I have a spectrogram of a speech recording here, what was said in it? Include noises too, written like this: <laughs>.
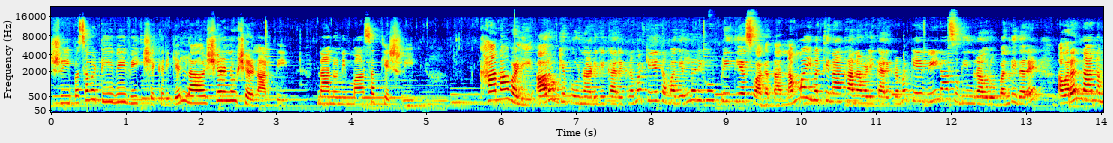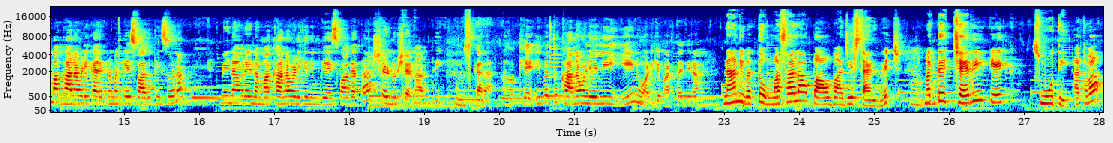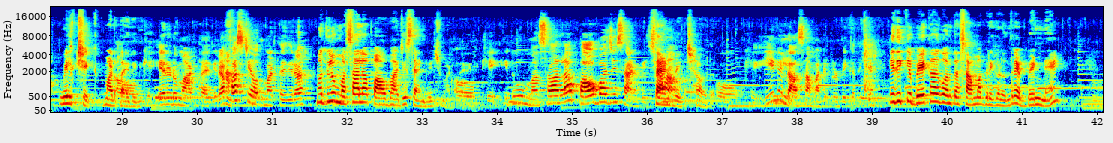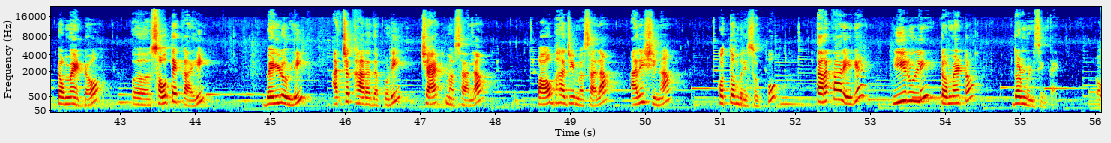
Shri Basava TV ವೀಕ್ಷಕರಿಗೆಲ್ಲ ಶರಣು ಶರಣಾರ್ಥಿ ನಾನು ನಿಮ್ಮ ಸತ್ಯಶ್ರೀ. ಖಾನಾವಳಿ ಆರೋಗ್ಯಪೂರ್ಣ ಅಡುಗೆ ಕಾರ್ಯಕ್ರಮಕ್ಕೆ ತಮಗೆಲ್ಲರಿಗೂ ಪ್ರೀತಿಯ ಸ್ವಾಗತ. ನಮ್ಮ ಇವತ್ತಿನ ಖಾನಾವಳಿ ಕಾರ್ಯಕ್ರಮಕ್ಕೆ ವೀಣಾ ಸುಧೀಂದ್ರ ಅವರು ಬಂದಿದ್ದಾರೆ. ಅವರನ್ನ ನಮ್ಮ ಖಾನಾವಳಿ ಕಾರ್ಯಕ್ರಮಕ್ಕೆ ಸ್ವಾಗತಿಸೋಣ. ವೀಣಾ ಅವರೇ ನಮ್ಮ ಖಾನಾವಳಿಗೆ ನಿಮಗೆ ಸ್ವಾಗತ. ಶರಣು ಶರಣಾರ್ಥಿ. ನಮಸ್ಕಾರ. ಓಕೆ ಇವತ್ತು ಖಾನಾವಳಿಯಲ್ಲಿ ಏನು ಅಡುಗೆ ಮಾಡ್ತಾ ಇದ್ದೀರಾ? ನಾನಿವತ್ತು ಮಸಾಲಾ ಪಾವ್ ಭಾಜಿ ಸ್ಯಾಂಡ್ವಿಚ್ ಮತ್ತೆ ಚೆರಿ ಕೇಕ್ ಸ್ಮೂತಿ ಅಥವಾ ಮಿಲ್ಕ್ ಶೇಕ್ ಮಾಡ್ತಾ ಇದ್ದೀನಿ. ಎರಡು ಮಾಡ್ತಾ ಇದ್ದೀರಾ? ಫಸ್ಟ್ ಯಾವ್ದು ಮಾಡ್ತಾ ಇದ್ದೀರಾ? ಮೊದಲು ಮಸಾಲಾ ಪಾವ್ ಭಾಜಿ ಸ್ಯಾಂಡ್ವಿಚ್ ಮಾಡ್ತಾ ಓಕೆ ಇದು ಮಸಾಲಾ ಪಾವ್ ಭಾಜಿ ಸ್ಯಾಂಡ್ವಿಚ್ ಸ್ಯಾಂಡ್ವಿಚ್ ಹೌದು. ಓಕೆ ಏನೆಲ್ಲ ಸಾಮಗ್ರಿಗಳು ಬೇಕು ಅದಕ್ಕೆ ಇದಕ್ಕೆ ಬೇಕಾಗುವಂಥ ಸಾಮಗ್ರಿಗಳು ಅಂದರೆ ಬೆಣ್ಣೆ ಟೊಮೆಟೊ ಆ, ಸೌತೆಕಾಯಿ ಬೆಳ್ಳುಳ್ಳಿ ಅಚ್ಚ ಖಾರದ ಪುಡಿ ಚಾಟ್ ಮಸಾಲ ಪಾವ್ ಭಾಜಿ ಮಸಾಲ ಅರಿಶಿನ ಕೊತ್ತಂಬರಿ ಸೊಪ್ಪು ತರಕಾರಿಗೆ ಈರುಳ್ಳಿ ಟೊಮೆಟೊ ದೊಣ್ಣಮೆಣಸಿನ್ಕಾಯಿ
